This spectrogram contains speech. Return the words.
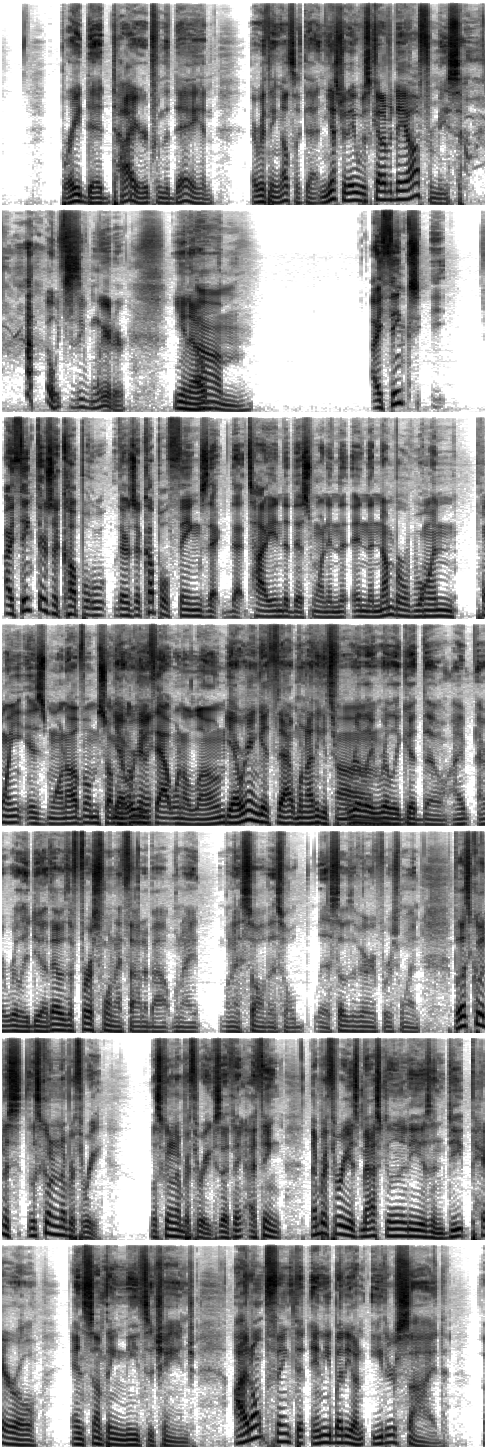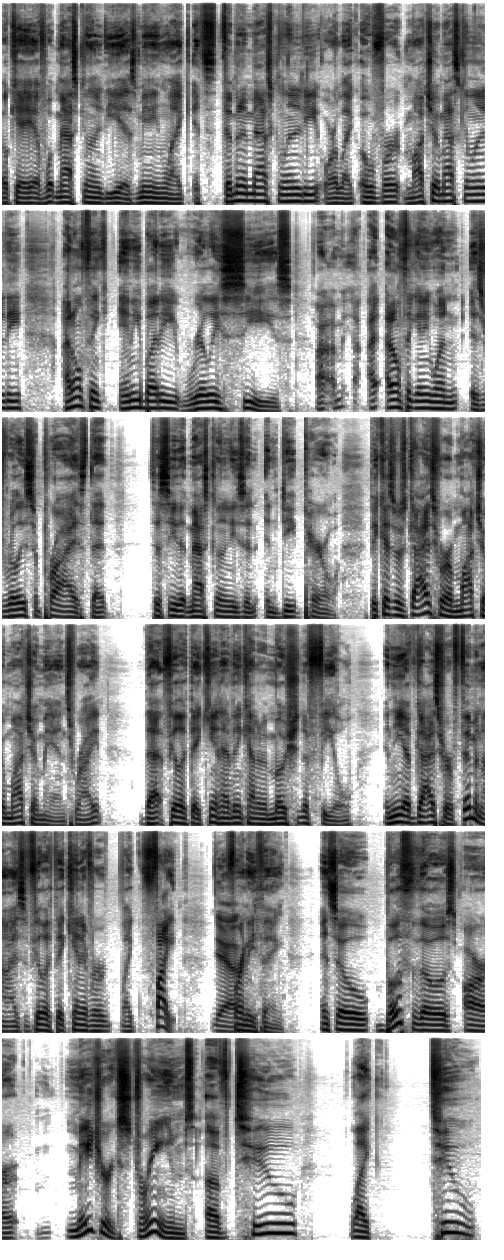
brain dead, tired from the day and everything else like that. And yesterday was kind of a day off for me, so which is even weirder, you know. Um, I think I think there's a couple there's a couple things that that tie into this one, and the and the number one point is one of them. So I'm Yeah, gonna we're leave gonna- that one alone. yeah, we're gonna get to that one. I think it's really, Um, really good though. I, I really do. That was the first one I thought about when I when I saw this whole list. That was the very first one. But let's go into let's go to number three. Let's go to number three because I think I think number three is masculinity is in deep peril and something needs to change. I don't think that anybody on either side, okay, of what masculinity is, meaning like it's feminine masculinity or like overt macho masculinity. I don't think anybody really sees. I, mean, I, I don't think anyone is really surprised that to see that masculinity is in, in deep peril because there's guys who are macho macho mans, right? That feel like they can't have any kind of emotion to feel, and then you have guys who are feminized and feel like they can't ever like fight Yeah. for anything. And so both of those are major extremes of two like two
